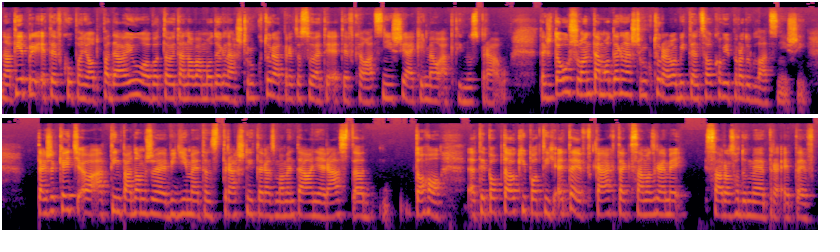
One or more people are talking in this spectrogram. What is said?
No a tie pri ETF úplne odpadajú, lebo to je tá nová moderná štruktúra, preto sú aj tie ETF lacnejšie, aj keď majú aktívnu správu. Takže to už len tá moderná štruktúra robí ten celkový produkt lacnejší. Takže keď, a tým pádom, že vidíme ten strašný teraz momentálne rast toho, tej poptávky po tých ETF-kách, tak samozrejme sa rozhodujeme pre ETF.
